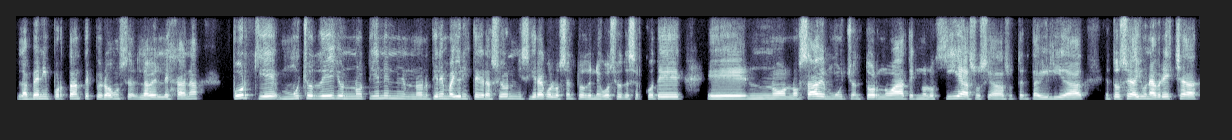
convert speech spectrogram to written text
las ven importantes, pero aún se la ven lejanas porque muchos de ellos no tienen, no tienen mayor integración ni siquiera con los centros de negocios de Cercotec, eh, no, no saben mucho en torno a tecnología asociada a sustentabilidad, entonces hay una brecha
